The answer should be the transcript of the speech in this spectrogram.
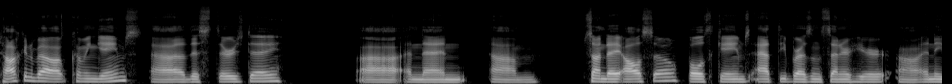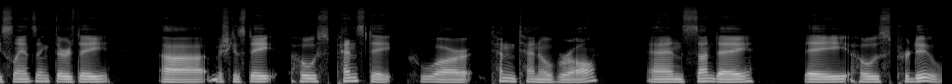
talking about upcoming games, uh, this Thursday, uh, and then um, Sunday also, both games at the Breslin Center here uh, in East Lansing. Thursday, uh, Michigan State hosts Penn State, who are 10 and 10 overall, and Sunday they host Purdue.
